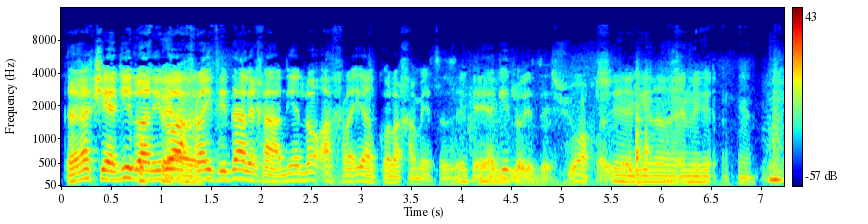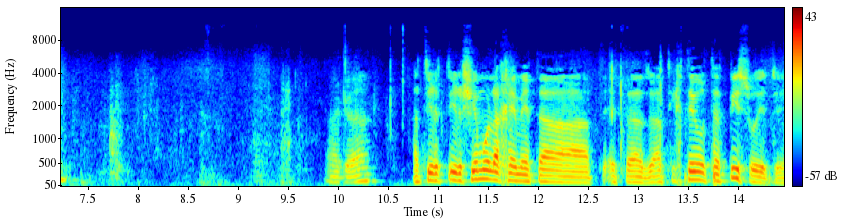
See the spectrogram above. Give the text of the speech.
אתה רק שיגיד לו, אני קופי לא א'. אחראי, תדע לך, אני לא אחראי על כל החמץ הזה. יגיד לו את זה, שהוא אחראי. שיגיד לו, אין לי... כן. רגע. אז תר- תרשמו לכם את ה... את ה... זה, תכתבו, תדפיסו את זה.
